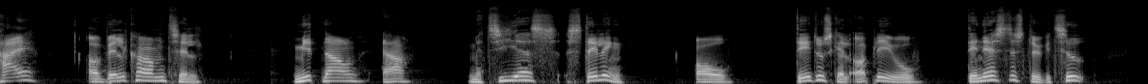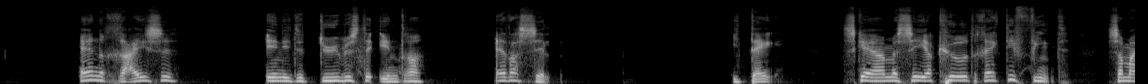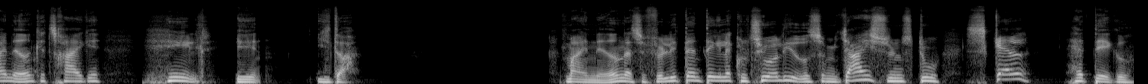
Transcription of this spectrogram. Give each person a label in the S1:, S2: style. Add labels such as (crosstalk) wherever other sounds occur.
S1: Hej og velkommen til. Mit navn er Mathias Stilling, og det du skal opleve det næste stykke tid er en rejse ind i det dybeste indre af dig selv. I dag skal jeg massere kødet rigtig fint, så marinaden kan trække helt ind i dig. Marinaden er selvfølgelig den del af kulturlivet, som jeg synes, du skal have dækket.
